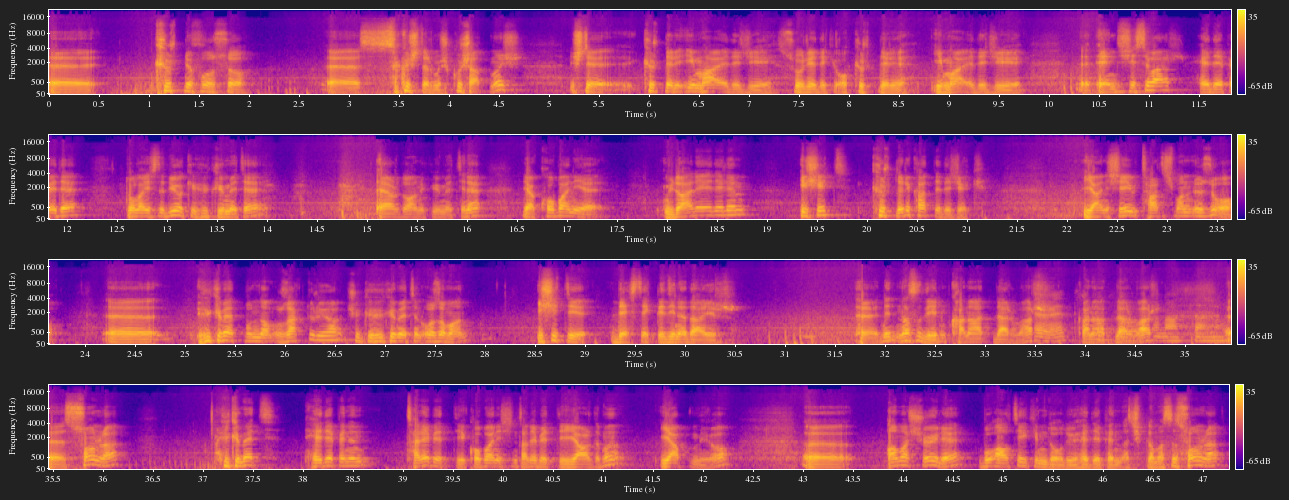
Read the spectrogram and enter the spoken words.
e, Kürt nüfusu e, sıkıştırmış, kuşatmış. İşte Kürtleri imha edeceği, Suriye'deki o Kürtleri imha edeceği e, endişesi var HDP'de. Dolayısıyla diyor ki hükümete, Erdoğan hükümetine ya Kobani'ye müdahale edelim, IŞİD Kürtleri katledecek. Yani şey tartışmanın özü o. Ee, hükümet bundan uzak duruyor. Çünkü hükümetin o zaman IŞİD'i desteklediğine dair e, nasıl diyelim kanaatler var. Evet. Kanaatler doğru var. kanaatler. Ee, sonra hükümet HDP'nin talep ettiği, Kobani için talep ettiği yardımı yapmıyor. Ee, ama şöyle, bu 6 Ekim'de oluyor HDP'nin açıklaması. Sonra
